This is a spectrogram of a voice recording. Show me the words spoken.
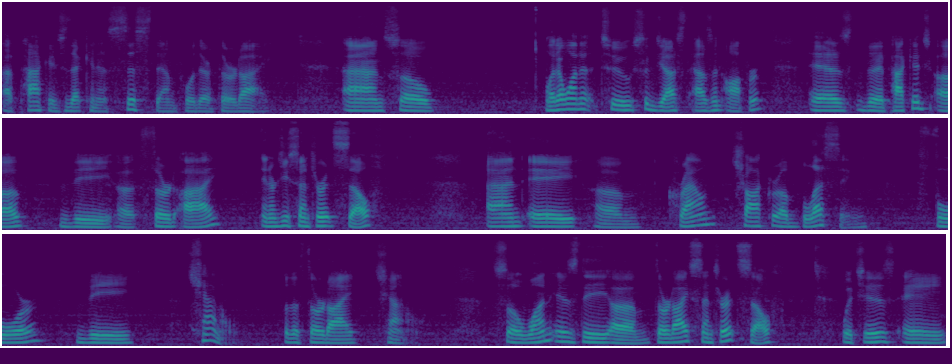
a package that can assist them for their third eye? And so what I wanted to suggest as an offer is the package of the uh, third eye, energy center itself, and a um, crown chakra blessing for the channel, for the third eye channel. So one is the um, third eye center itself, which is a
